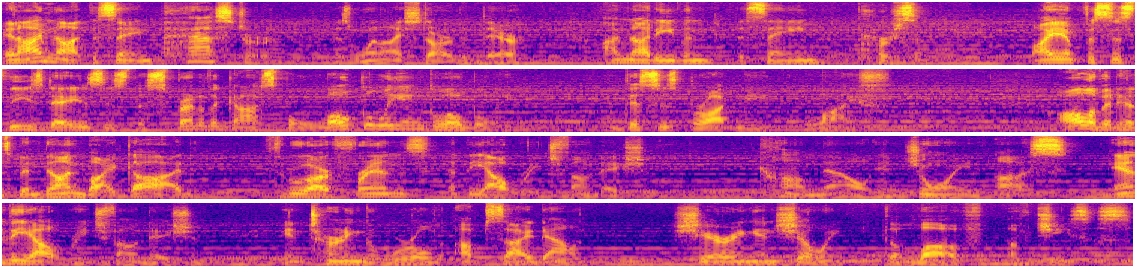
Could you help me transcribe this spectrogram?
And I'm not the same pastor as when I started there. I'm not even the same person. My emphasis these days is the spread of the gospel locally and globally, and this has brought me life. All of it has been done by God through our friends at the Outreach Foundation. Come now and join us and the Outreach Foundation in turning the world upside down, sharing and showing the love of Jesus.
